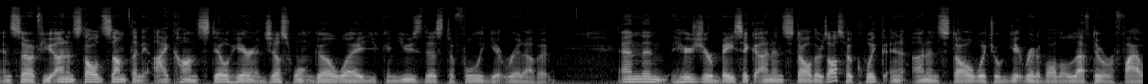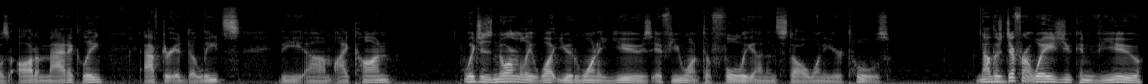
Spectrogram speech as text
And so if you uninstalled something, the icon's still here and it just won't go away, you can use this to fully get rid of it. And then here's your basic uninstall. There's also quick uninstall, which will get rid of all the leftover files automatically after it deletes the um, icon, which is normally what you'd want to use if you want to fully uninstall one of your tools. Now there's different ways you can view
